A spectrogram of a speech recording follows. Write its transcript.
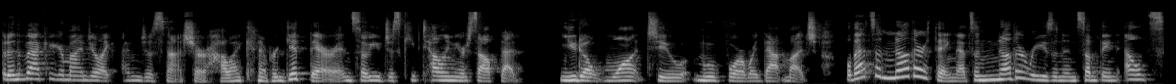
But in the back of your mind, you're like, I'm just not sure how I can ever get there. And so you just keep telling yourself that you don't want to move forward that much. Well, that's another thing. That's another reason and something else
